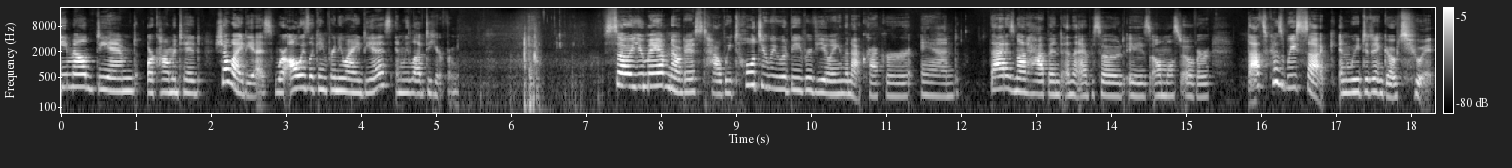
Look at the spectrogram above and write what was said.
emailed, DM'd, or commented show ideas. We're always looking for new ideas and we love to hear from you. So, you may have noticed how we told you we would be reviewing the Nutcracker, and that has not happened, and the episode is almost over. That's because we suck and we didn't go to it.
